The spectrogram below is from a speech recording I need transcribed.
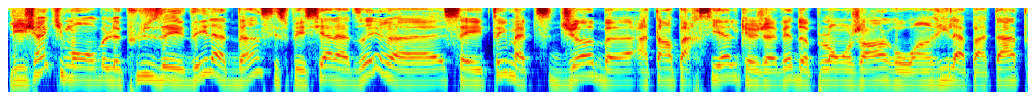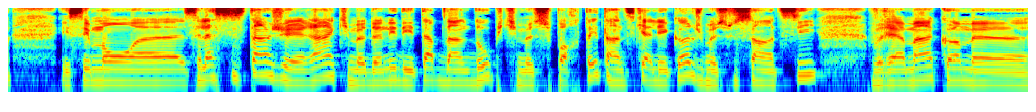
les gens qui m'ont le plus aidé là-dedans, c'est spécial à dire, euh, ça a été ma petite job euh, à temps partiel que j'avais de plongeur au Henri la patate, et c'est mon, euh, c'est l'assistant gérant qui me donnait des tapes dans le dos puis qui me supportait, tandis qu'à l'école, je me suis senti vraiment comme euh,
